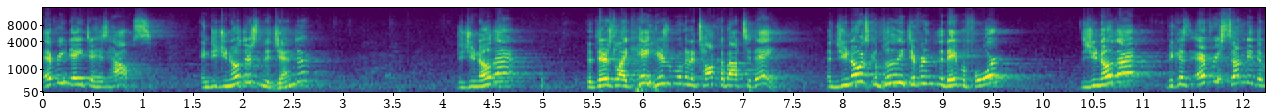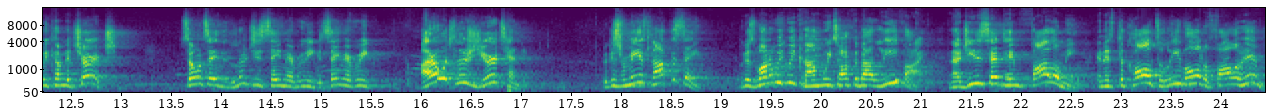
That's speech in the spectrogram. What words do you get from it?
every day to his house. And did you know there's an agenda? Did you know that? That there's like, hey, here's what we're going to talk about today. And do you know it's completely different than the day before? Did you know that? Because every Sunday that we come to church, someone say the liturgy is the same every week. It's the same every week. I don't know which liturgy you're attending. Because for me, it's not the same. Because one week we come, we talk about Levi. Now Jesus said to him, Follow me. And it's the call to leave all to follow him.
